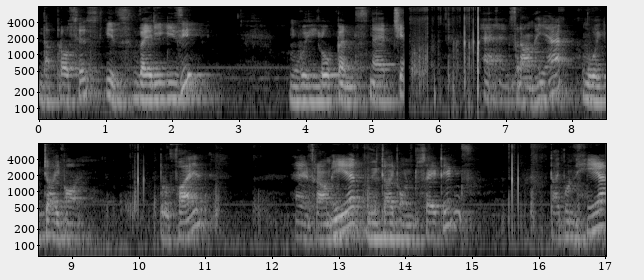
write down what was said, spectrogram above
The process is very easy. We open Snapchat and from here we type on profile and from here we type on settings. Type on here.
